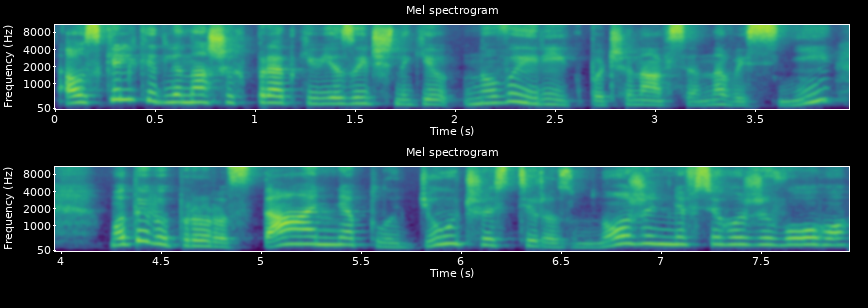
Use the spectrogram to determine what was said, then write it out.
А оскільки для наших предків-язичників новий рік починався навесні, мотиви проростання, плодючості, розмноження всього живого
